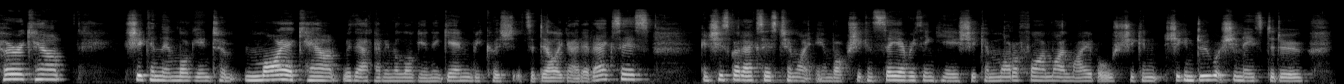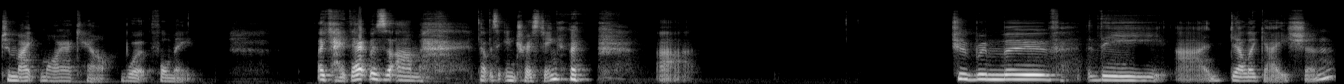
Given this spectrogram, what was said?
her account. She can then log into my account without having to log in again because it's a delegated access. And she's got access to my inbox. She can see everything here. She can modify my labels. She can she can do what she needs to do to make my account work for me. Okay, that was um that was interesting. uh, to remove the uh, delegation.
